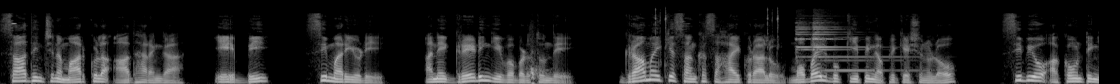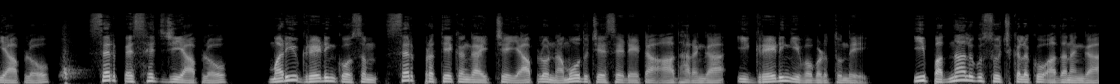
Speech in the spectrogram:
సాధించిన మార్కుల ఆధారంగా ఏ బి సి మరియు డి అనే గ్రేడింగ్ ఇవ్వబడుతుంది. గ్రామైక్య సంఘ సహాయకురాలు మొబైల్ బుక్ కీపింగ్ అప్లికేషనులో సిబిఓ అకౌంటింగ్ యాప్లో సెర్ప్ ఎస్హెచ్జి యాప్లో మరియు గ్రేడింగ్ కోసం సెర్ప్ ప్రత్యేకంగా ఇచ్చే యాప్లో నమోదు చేసే డేటా ఆధారంగా ఈ గ్రేడింగ్ ఇవ్వబడుతుంది. ఈ పద్నాలుగు సూచికలకు అదనంగా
